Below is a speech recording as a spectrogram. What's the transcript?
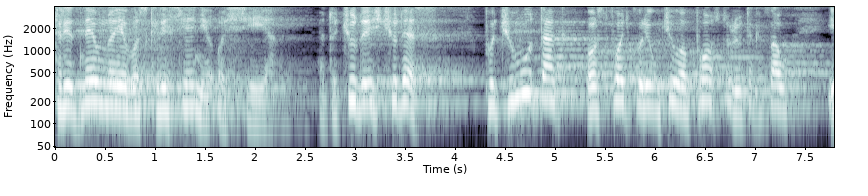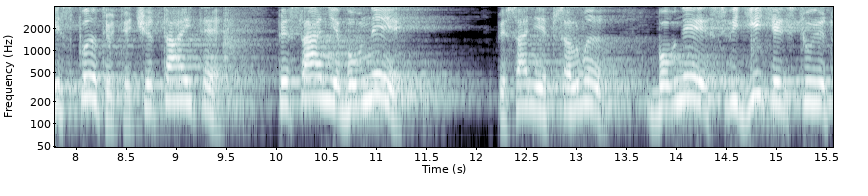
тридневное воскресіння Осія. Це чудо із чудес. Почому так Господь, коли вчив апостолів, так казав, іспитуйте, читайте Писання, бо вони, Писання псалми, бо вони свідетельствують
